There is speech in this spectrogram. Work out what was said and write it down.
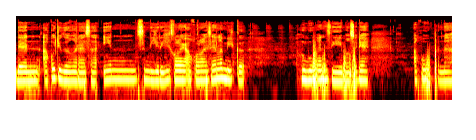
Dan aku juga ngerasain sendiri kalau yang aku rasain lebih ke hubungan sih. Maksudnya aku pernah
